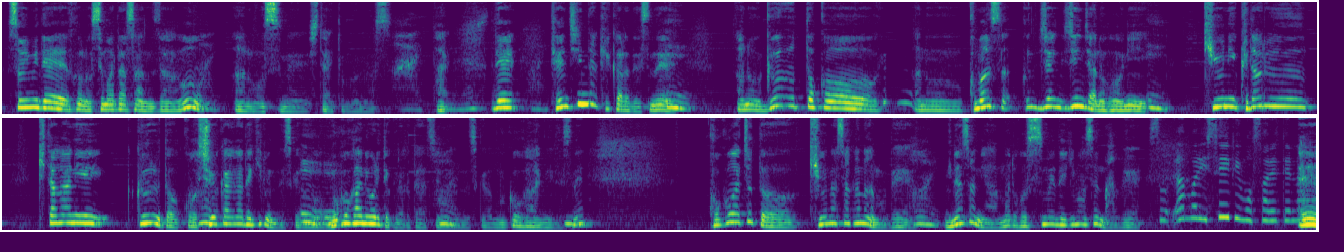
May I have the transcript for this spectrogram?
そういう意味でこの須磨田三山を、はい、あのお勧めしたいと思います。はい。で、天神岳からですね、ええ、あのぐーっとこうあの小松神社の方に急に下る北側に来るとこう集会ができるんですけども、向こう側に降りてくる形になるんですけど、向こう側にですね。うんここはちょっと急な坂なので、はい、皆さんにはあんまりお勧めできませんのでそうあんまり整備もされてない、え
